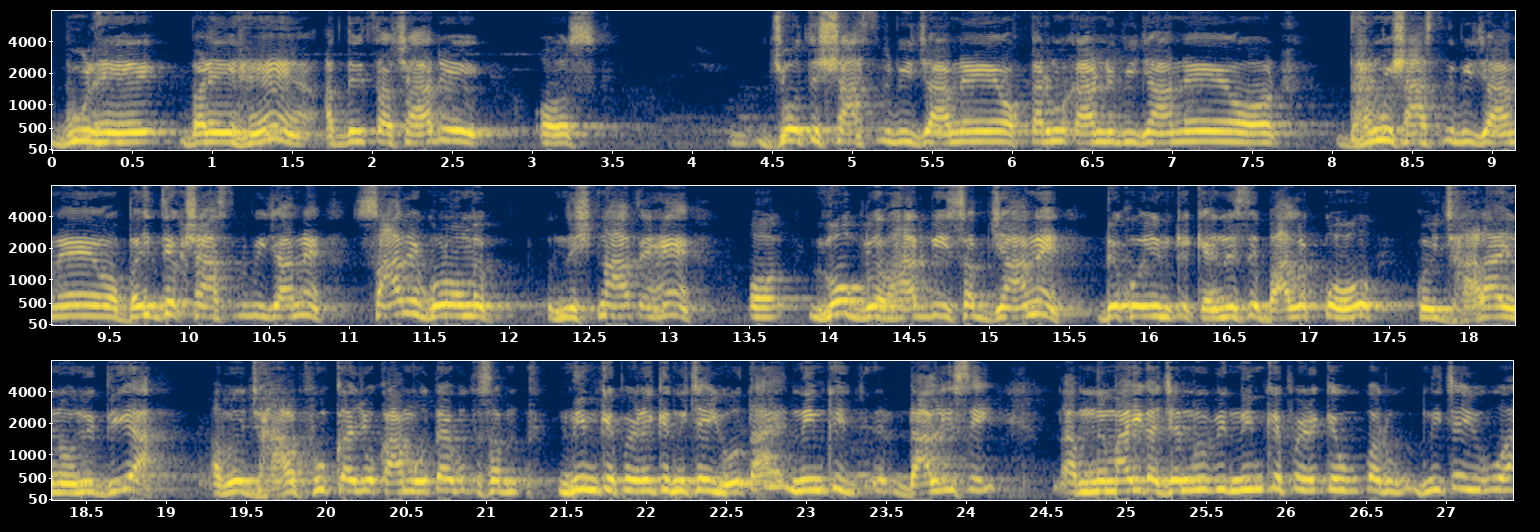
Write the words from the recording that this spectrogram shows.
बूढ़े बड़े हैं, अद्वैताचार्य और ज्योतिष शास्त्र भी जाने और कर्मकांड भी जाने और धर्म शास्त्र भी जाने और वैद्यक शास्त्र भी जाने, सारे गुणों में निष्णात हैं और लोक व्यवहार भी सब जाने। देखो इनके कहने से बालक को कोई झाड़ा इन्होंने दिया अब वो झाड़ फूक का जो काम होता है, वो तो सब नीम के पेड़ के नीचे ही होता है, नीम की डाली से ही। अब निमाई का जन्म भी नीम के पेड़ के ऊपर नीचे ही हुआ।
